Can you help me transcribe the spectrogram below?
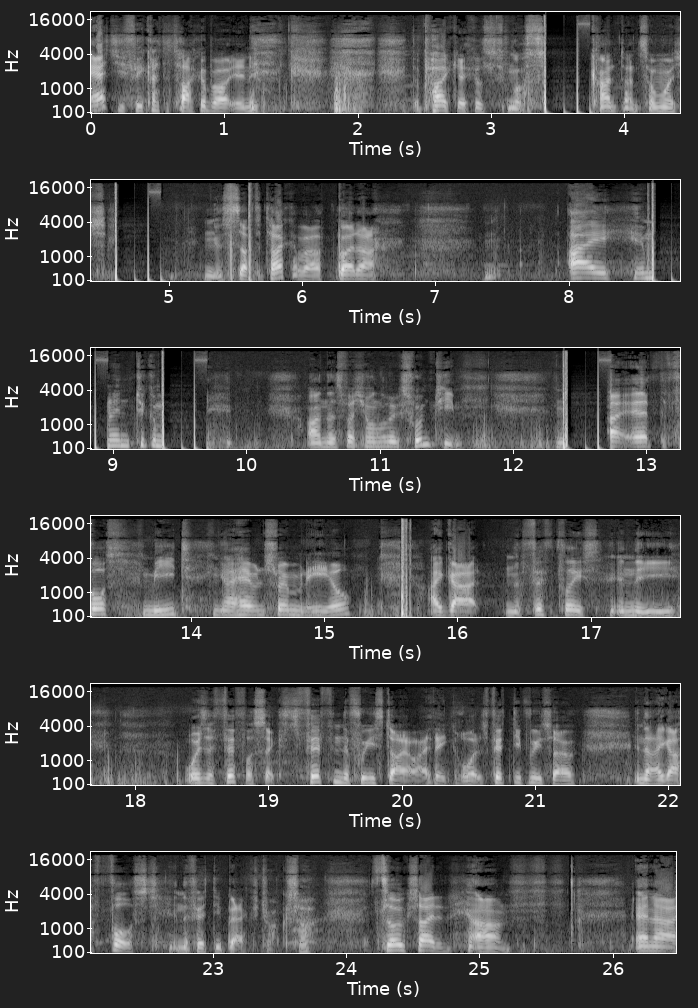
actually forgot to talk about in the podcast was content, so much stuff to talk about, but uh, I am to compete on the Special Olympics swim team. Uh, at the first meet, I haven't swum in a year. I got in the fifth place in the was it fifth or sixth? Fifth in the freestyle, I think it was 50 freestyle, and then I got first in the 50 backstroke. So so excited. Um, and uh,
